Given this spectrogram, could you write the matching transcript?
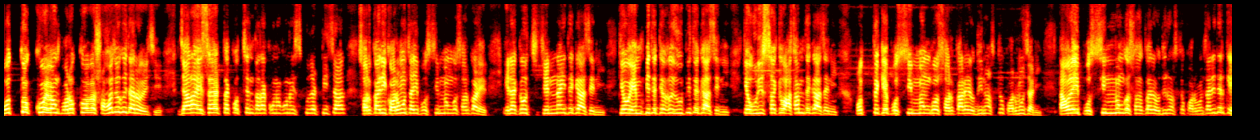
প্রত্যক্ষ এবং পরোক্ষভাবে সহযোগিতা রয়েছে। যারা এসআইআরটা করছেন, তারা কোনো কোনো স্কুলের টিচার সরকারি কর্মচারী, পশ্চিমবঙ্গ সরকারের, এরা কেউ চেন্নাই থেকে আসেনি, কেউ এমপি থেকে, কেউ ইউপি থেকে আসেনি, কেউ উড়িষ্যা, কেউ আসাম থেকে আসেনি, প্রত্যেকে পশ্চিমবঙ্গ সরকারের অধীনস্থ কর্মচারী। তাহলে এই পশ্চিমবঙ্গ সরকারের অধীনস্থ কর্মচারীদেরকে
